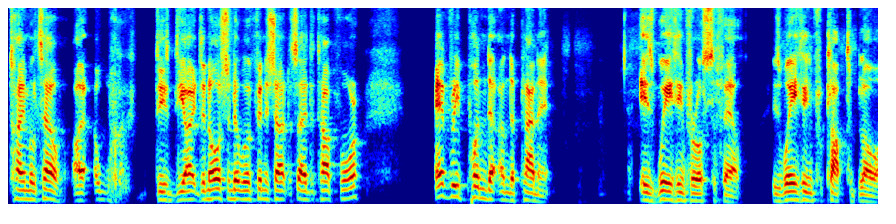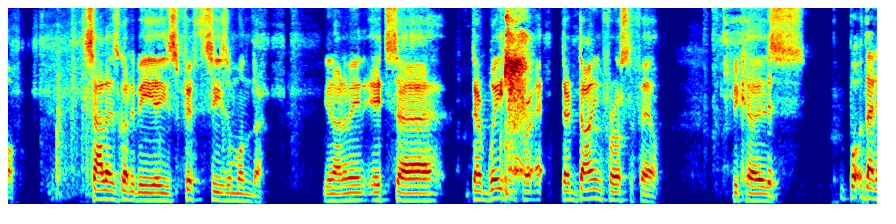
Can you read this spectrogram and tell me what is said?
time will tell. I, the, the the notion that we'll finish outside the top four, every pundit on the planet is waiting for us to fail. Is waiting for Klopp to blow up. Salah is going to be his fifth season wonder. You know what I mean? It's uh, they're waiting for they're dying for us to fail because But then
